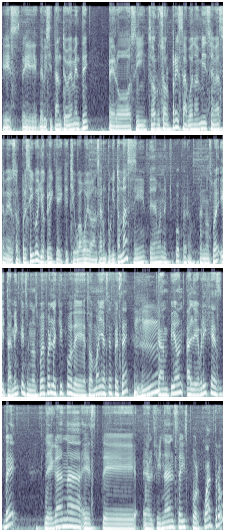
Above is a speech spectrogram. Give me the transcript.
este, de visitante obviamente, pero sí, sor- sorpresa, bueno, a mí se me hace medio sorpresivo, yo creí que, que Chihuahua iba a avanzar un poquito más. Sí, tenía buen equipo, pero se nos fue. Y también quien se nos fue fue el equipo de Zomayas FC. Ujú. Campeón Alebrijes B. Le gana este al final 6 por 4.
